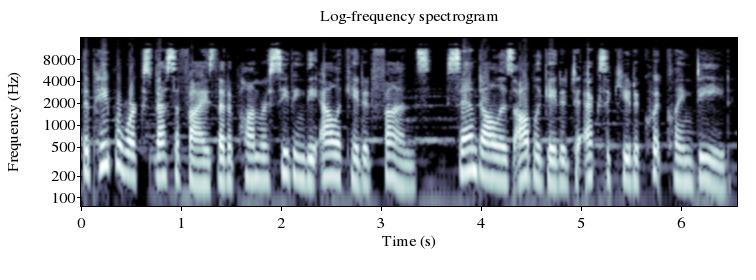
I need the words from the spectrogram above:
The paperwork specifies that upon receiving the allocated funds, Sandall is obligated to execute a quitclaim deed,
